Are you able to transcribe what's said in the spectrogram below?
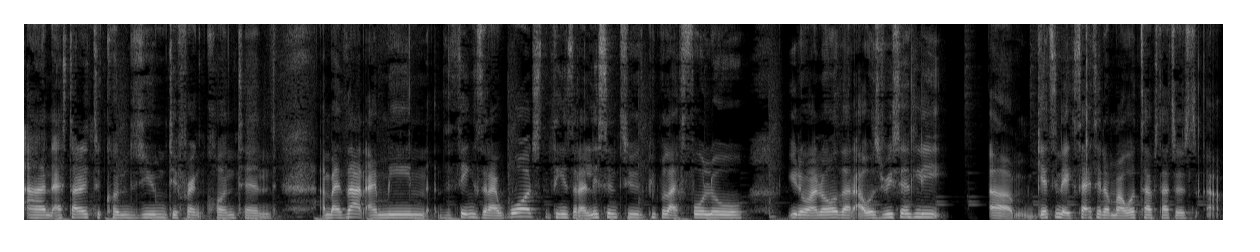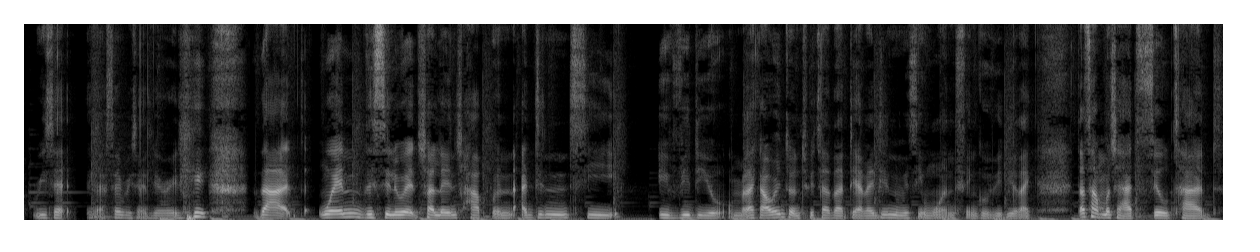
and I started to consume different content. And by that, I mean the things that I watch, the things that I listen to, the people I follow, you know, and all that. I was recently um, getting excited on my WhatsApp status uh, recent I said recently already that when the silhouette challenge happened, I didn't see a video. Like I went on Twitter that day and I didn't even see one single video. Like that's how much I had filtered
